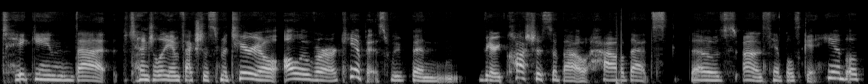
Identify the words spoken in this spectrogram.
taking that potentially infectious material all over our campus. We've been very cautious about how that's those uh, samples get handled.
